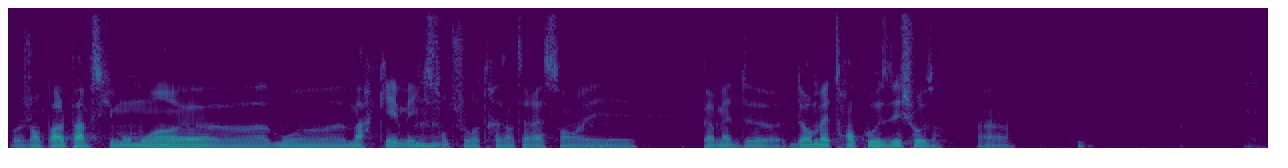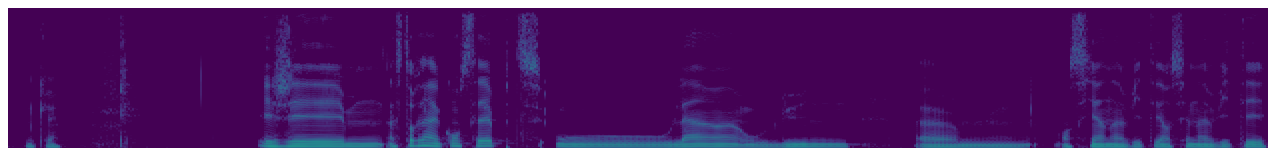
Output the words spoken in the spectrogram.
bon, j'en parle pas parce qu'ils m'ont moins, moins marqué, mais Mhm. qui sont toujours très intéressants Mhm. et permettent de, de remettre en cause des choses. Euh, Ok. Et j'ai hum, instauré un concept où l'un ou l'une, euh, ancien invité, ancienne invité,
